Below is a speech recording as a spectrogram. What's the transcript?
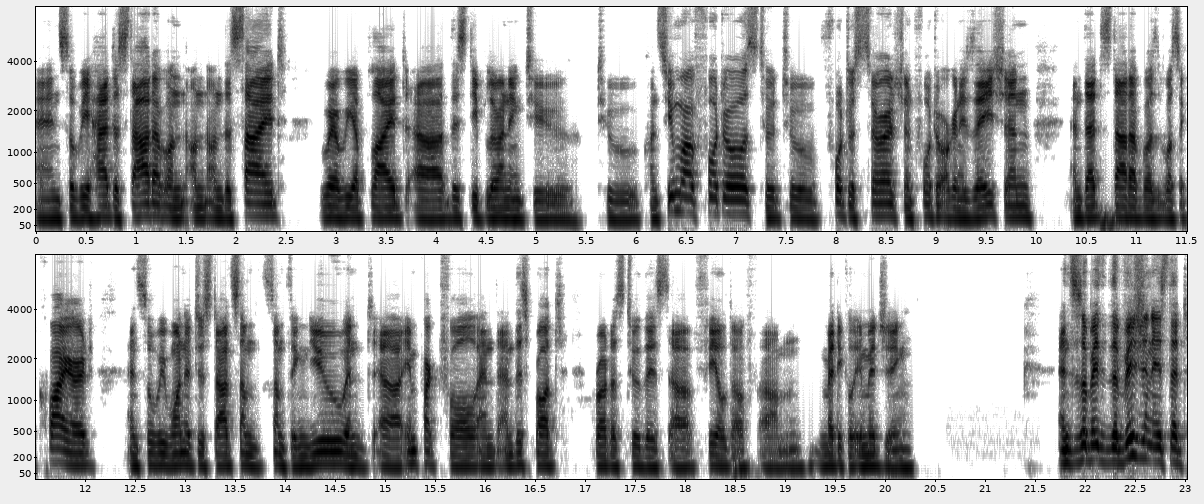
and so we had a startup on on, on the side where we applied uh, this deep learning to to consumer photos, to to photo search and photo organization, and that startup was was acquired. And so we wanted to start some something new and uh, impactful, and and this brought brought us to this uh, field of um, medical imaging. And so the vision is that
